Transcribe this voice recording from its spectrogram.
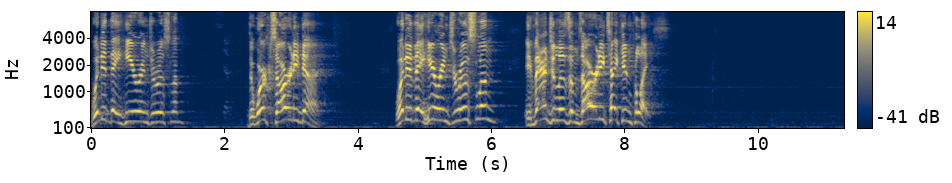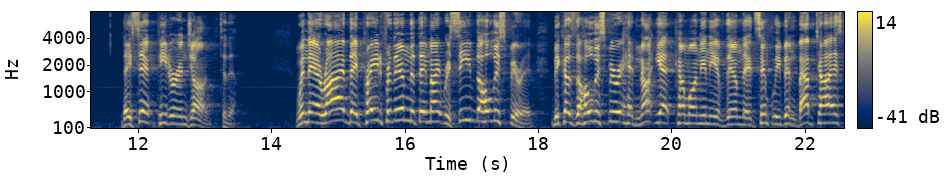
what did they hear in Jerusalem? The work's already done. What did they hear in Jerusalem? Evangelism's already taken place. They sent Peter and John to them. When they arrived, they prayed for them that they might receive the Holy Spirit. Because the Holy Spirit had not yet come on any of them, they had simply been baptized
